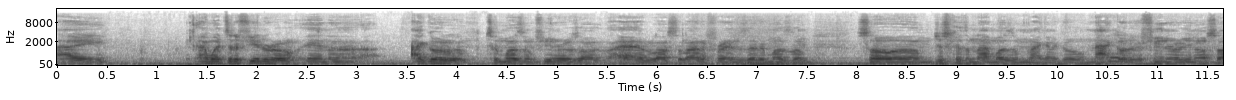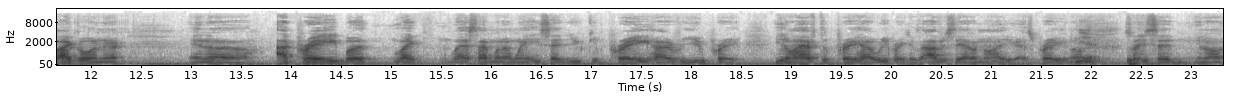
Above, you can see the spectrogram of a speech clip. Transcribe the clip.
I I went to the funeral, and uh, I go to, to Muslim funerals. I have lost a lot of friends that are Muslim, so um, just because I'm not Muslim, I'm not gonna go not go to the funeral. You know, so I go in there, and uh, I pray. But like last time when I went, he said you can pray however you pray. You don't have to pray how we pray because obviously I don't know how you guys pray. You know, Yeah. so he said, you know,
